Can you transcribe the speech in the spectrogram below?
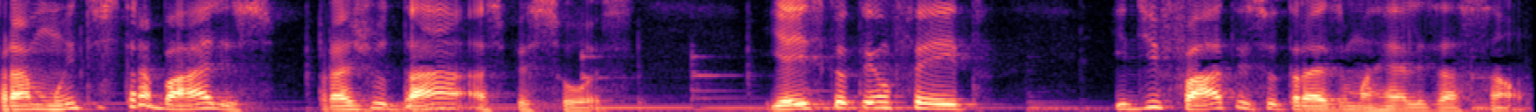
para muitos trabalhos, para ajudar as pessoas. E é isso que eu tenho feito. E de fato isso traz uma realização,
